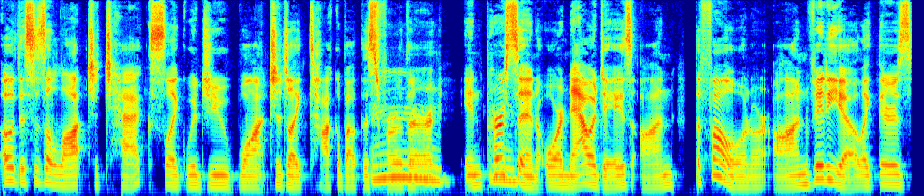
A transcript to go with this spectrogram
oh, this is a lot to text. Like, would you want to like talk about this further Mm, in person or nowadays on the phone or on video? Like, there's,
